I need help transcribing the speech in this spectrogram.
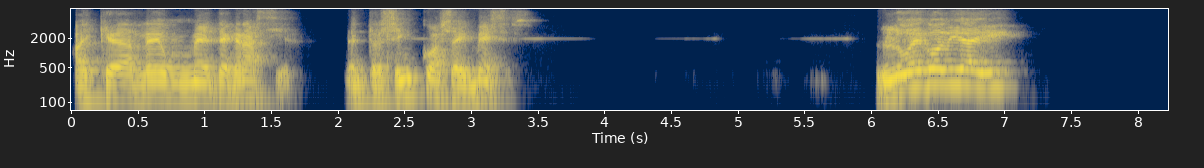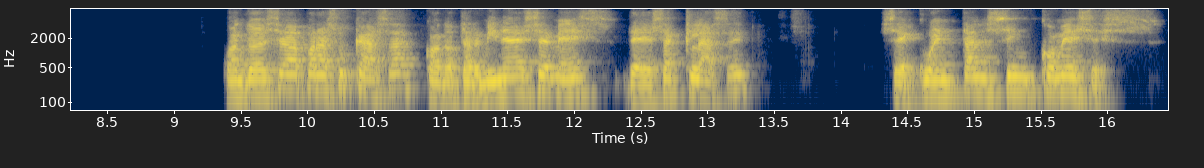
hay que darle un mes de gracia, entre cinco a seis meses. Luego de ahí, cuando él se va para su casa, cuando termina ese mes de esa clase, se cuentan cinco meses,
